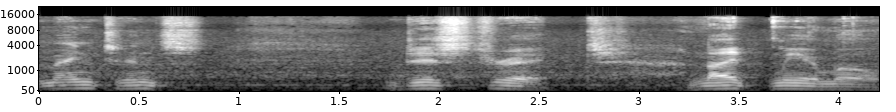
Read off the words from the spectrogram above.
Maintenance District. Nightmare mode.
